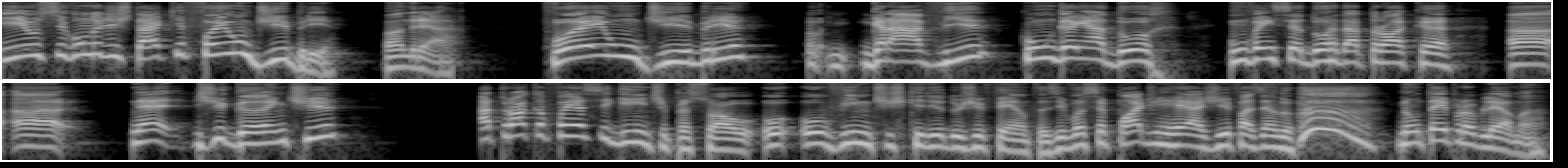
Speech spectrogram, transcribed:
E o segundo destaque foi um dibre, André. Foi um dibre grave com um ganhador, um vencedor da troca uh, uh, né, gigante. A troca foi a seguinte, pessoal, ouvintes queridos de Fantasy. Você pode reagir fazendo. Ah, não tem problema.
